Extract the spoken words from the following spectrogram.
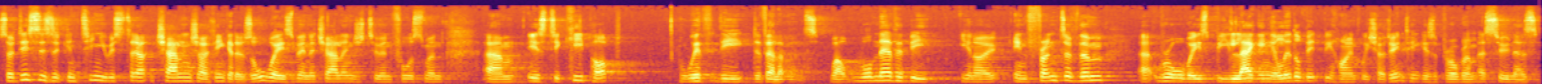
So this is a continuous challenge. I think it has always been a challenge to enforcement, um, is to keep up with the developments. Well, we'll never be, you know, in front of them, uh, will always be lagging a little bit behind, which I don't think is a problem as soon as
